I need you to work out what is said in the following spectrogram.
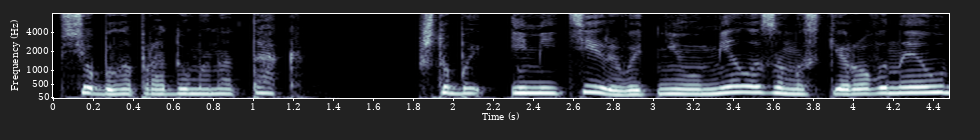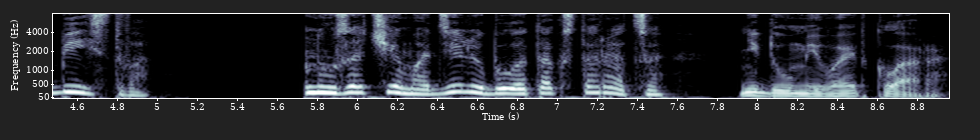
Все было продумано так, чтобы имитировать неумело замаскированное убийство. «Но зачем Аделю было так стараться?» — недоумевает Клара.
